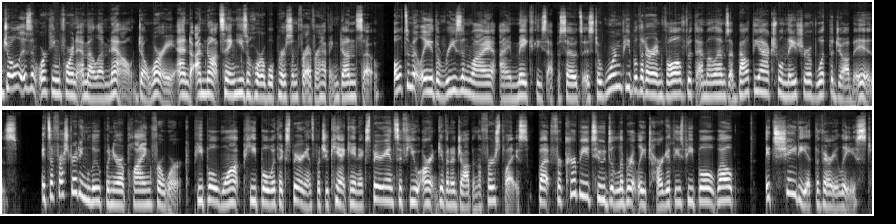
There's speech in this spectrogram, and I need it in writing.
Joel isn't working for an MLM now, don't worry, and I'm not saying he's a horrible person for ever having done so. Ultimately, the reason why I make these episodes is to warn people that are involved with MLMs about the actual nature of what the job is. It's a frustrating loop when you're applying for work. People want people with experience, but you can't gain experience if you aren't given a job in the first place. But for Kirby to deliberately target these people, well, it's shady at the very least.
